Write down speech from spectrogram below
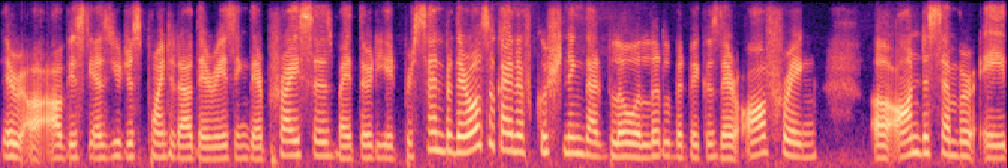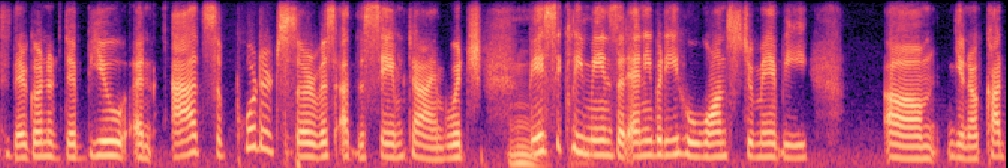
They're obviously, as you just pointed out, they're raising their prices by 38%, but they're also kind of cushioning that blow a little bit because they're offering uh, on December 8th, they're going to debut an ad supported service at the same time, which mm. basically means that anybody who wants to maybe um, you know, cut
